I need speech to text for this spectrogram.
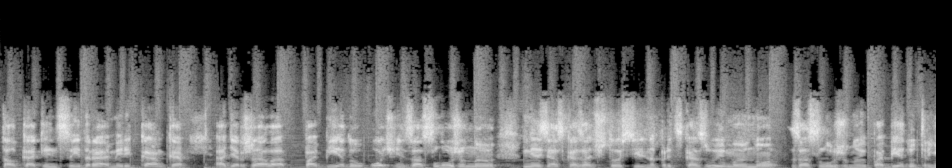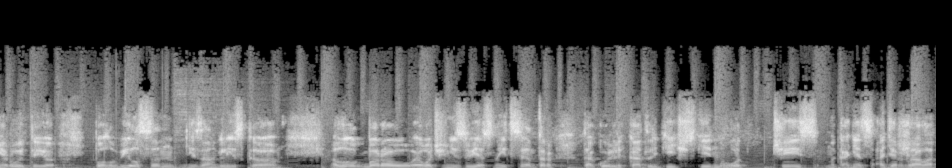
толкательница ядра, американка, одержала победу, очень заслуженную. Нельзя сказать, что сильно предсказуемую, но заслуженную победу. Тренирует ее Пол Уилсон из английского Локбороу, очень известный центр такой легкоатлетический. Ну вот Чейз, наконец, одержала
